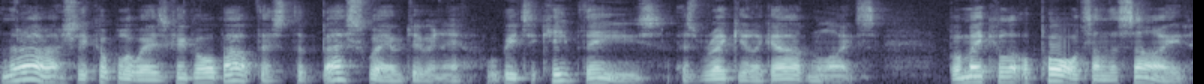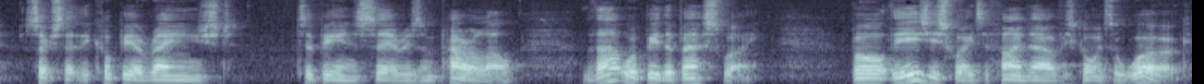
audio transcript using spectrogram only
And there are actually a couple of ways you could go about this. The best way of doing it would be to keep these as regular garden lights, but make a little port on the side such that they could be arranged to be in series and parallel. That would be the best way. But the easiest way to find out if it's going to work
